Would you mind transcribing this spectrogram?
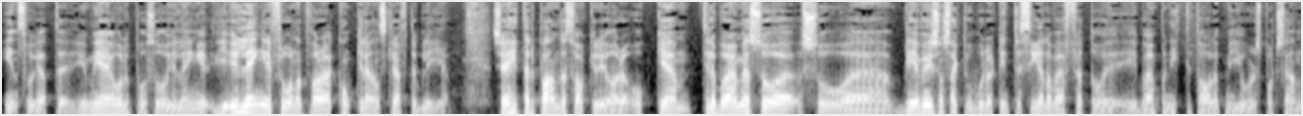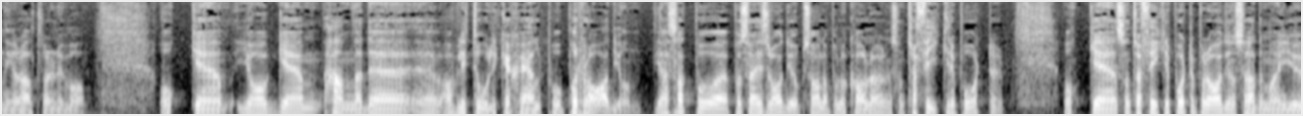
insåg jag att eh, ju mer jag håller på så, ju längre, ju längre ifrån att vara konkurrenskraftig blir jag. Så jag hittade på andra saker att göra. Och eh, Till att börja med så, så eh, blev jag ju som sagt oerhört intresserad av F1 då, i början på 90-talet med Eurosportsändningar och allt vad det nu var. Och eh, jag eh, hamnade eh, av lite olika skäl på, på radion. Jag satt på, på Sveriges Radio i Uppsala på lokalradion som trafikreporter. Och som trafikreporter på radion så hade man ju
